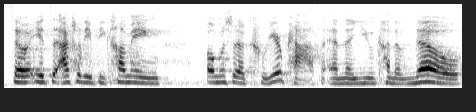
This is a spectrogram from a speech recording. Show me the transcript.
So it's actually becoming almost a career path, and then you kind of know,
